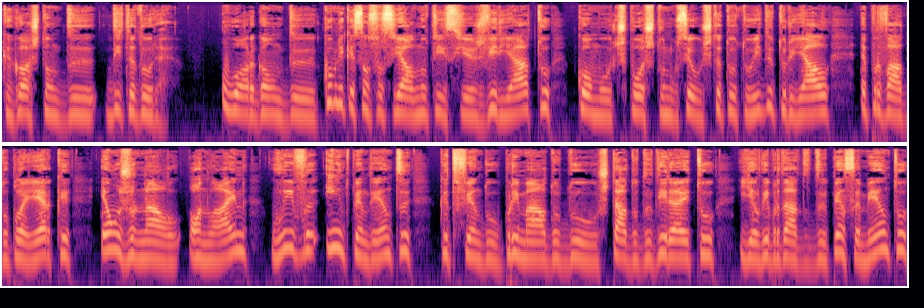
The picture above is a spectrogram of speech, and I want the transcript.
que gostam de ditadura. O órgão de comunicação social Notícias Viriato, como disposto no seu estatuto editorial, aprovado pela ERC, é um jornal online, livre e independente, que defende o primado do Estado de Direito e a liberdade de pensamento,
